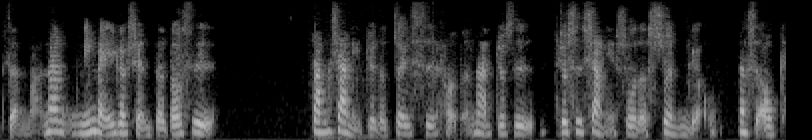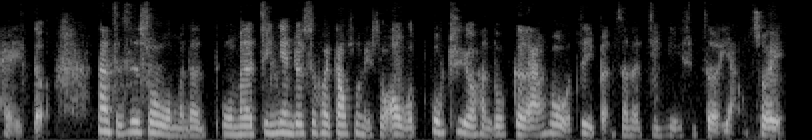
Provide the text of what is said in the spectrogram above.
整嘛。那你每一个选择都是当下你觉得最适合的，那就是就是像你说的顺流，那是 OK 的。那只是说我们的我们的经验就是会告诉你说，哦，我过去有很多个案或我自己本身的经历是这样，所以。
